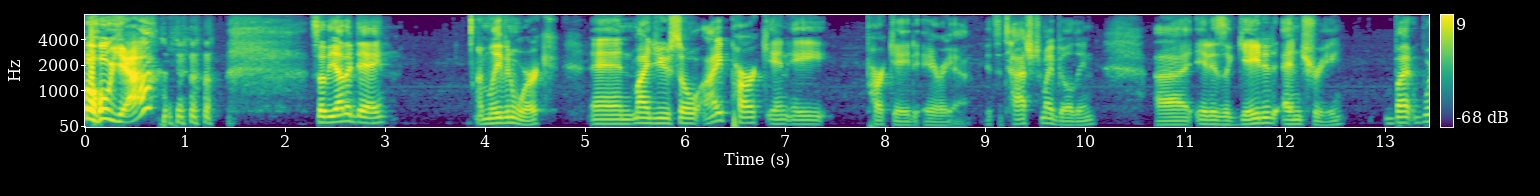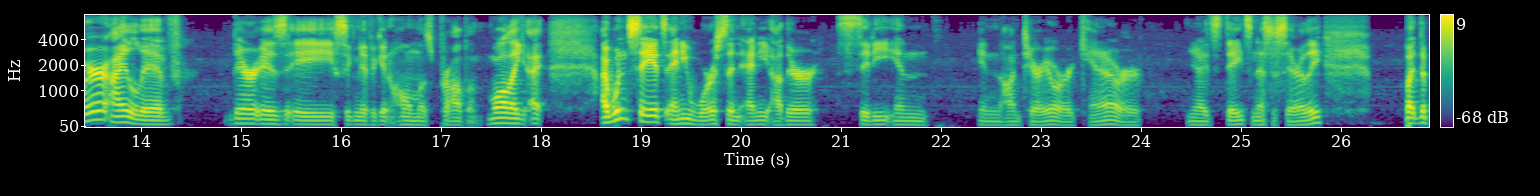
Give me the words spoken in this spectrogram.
Oh yeah? so the other day, I'm leaving work, and mind you, so I park in a parkade area. It's attached to my building. Uh, it is a gated entry, but where I live, there is a significant homeless problem. Well, like I, I wouldn't say it's any worse than any other city in in Ontario or Canada or United States necessarily. But the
